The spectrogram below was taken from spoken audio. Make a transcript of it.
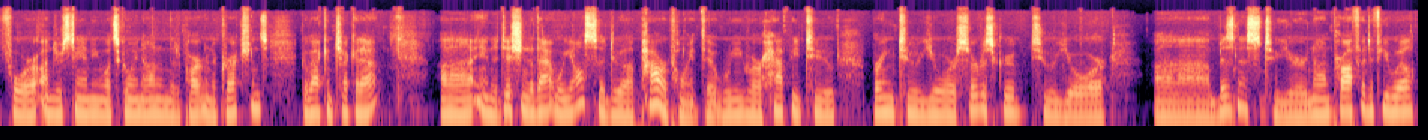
for understanding what's going on in the Department of Corrections. Go back and check it out. Uh, in addition to that, we also do a PowerPoint that we were happy to bring to your service group, to your uh, business, to your nonprofit, if you will.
